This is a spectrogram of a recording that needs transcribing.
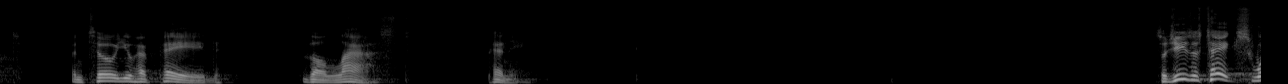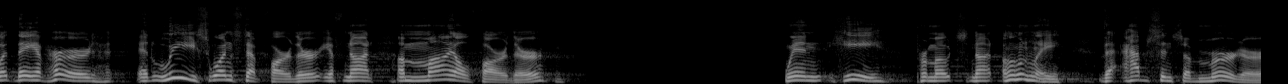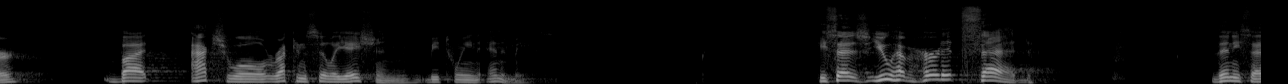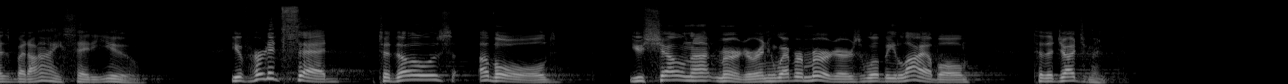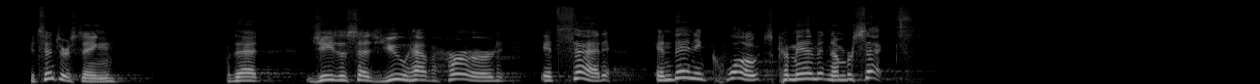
until you have paid the last penny. So Jesus takes what they have heard at least one step farther, if not a mile farther, when he promotes not only the absence of murder, but actual reconciliation between enemies. He says, You have heard it said. Then he says, But I say to you, you've heard it said, to those of old, You shall not murder, and whoever murders will be liable to the judgment. It's interesting that Jesus says, You have heard it said, and then he quotes commandment number six.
